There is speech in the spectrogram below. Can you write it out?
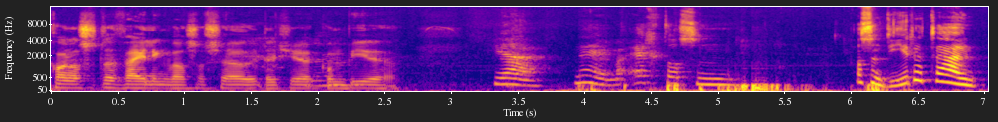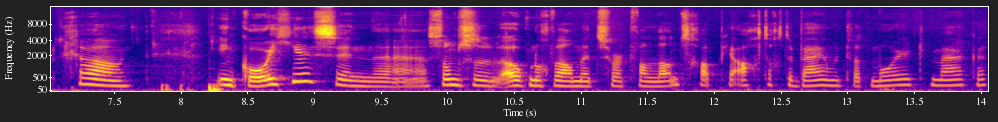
Gewoon als het een veiling was of zo, dat je kon bieden. ja. Nee, maar echt als een, als een dierentuin. Gewoon. In kooitjes en eh, soms ook nog wel met een soort van landschapje-achtig erbij om het wat mooier te maken.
